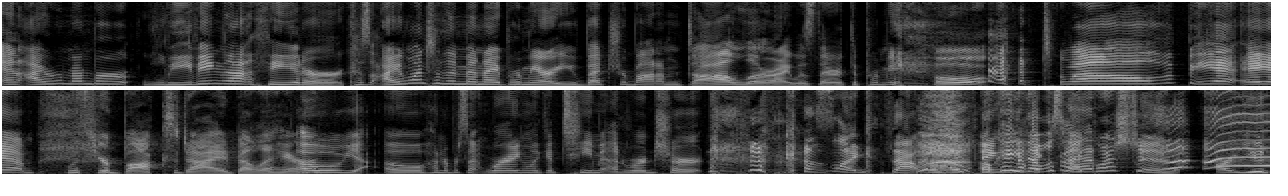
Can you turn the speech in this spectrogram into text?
And I remember leaving that theater because I went to the midnight premiere. You bet your bottom dollar I was there at the premiere Oh, at twelve p.m. with your box dyed Bella hair. Oh yeah, oh 100 percent wearing like a Team Edward shirt because like that was a thing. okay, that was my question. Are you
